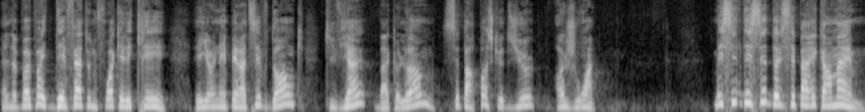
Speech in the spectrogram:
Elle ne peut pas être défaite une fois qu'elle est créée. Et il y a un impératif donc qui vient ben, que l'homme ne sépare pas ce que Dieu a joint. Mais s'il décide de le séparer quand même,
